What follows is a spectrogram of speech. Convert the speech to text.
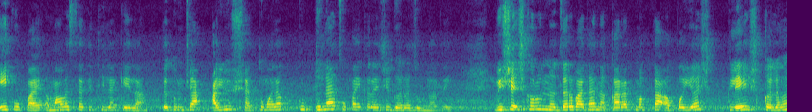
एक उपाय अमावस्या तिथीला केला तर तुमच्या आयुष्यात तुम्हाला कुठलाच उपाय करायची गरज होणार नाही. विशेष करून नजरबाधा नकारात्मकता अपयश क्लेश कलह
